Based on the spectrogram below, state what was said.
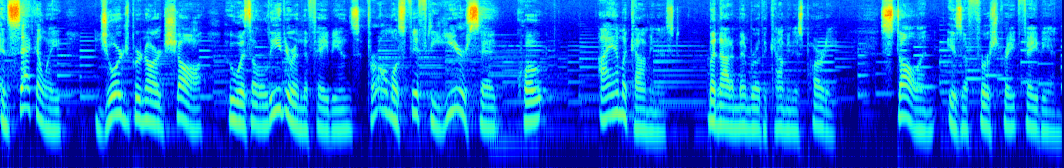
And secondly, George Bernard Shaw, who was a leader in the Fabians for almost 50 years, said, quote, I am a communist, but not a member of the Communist Party. Stalin is a first rate Fabian.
